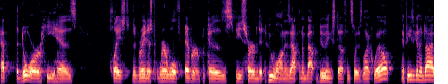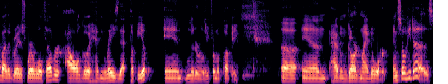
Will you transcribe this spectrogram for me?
at the door, he has placed the greatest werewolf ever because he's heard that Huan is out and about doing stuff. And so he's like, well, if he's going to die by the greatest werewolf ever, I'll go ahead and raise that puppy up, and literally from a puppy, uh, and have him guard my door. And so he does.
